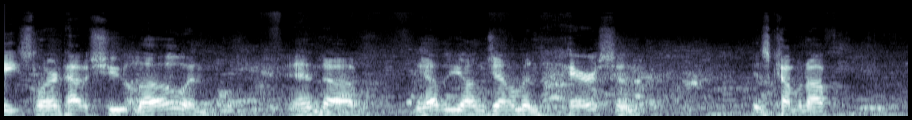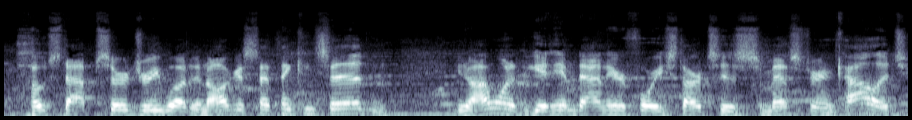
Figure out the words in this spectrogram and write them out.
he's learned how to shoot low. And and uh, the other young gentleman, Harrison, is coming off post-op surgery. What in August, I think he said. And you know, I wanted to get him down here before he starts his semester in college.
